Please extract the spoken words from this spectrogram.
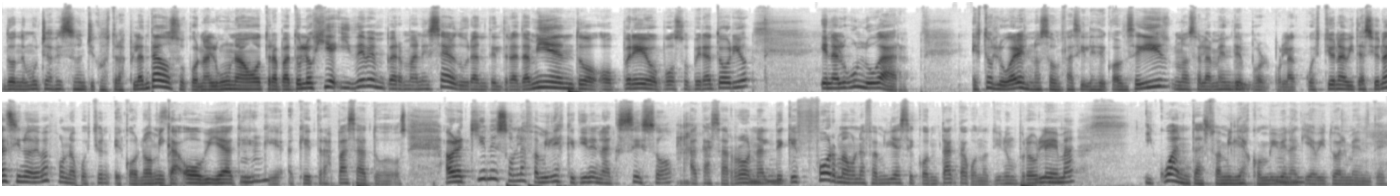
donde muchas veces son chicos trasplantados o con alguna otra patología y deben permanecer durante el tratamiento o pre o posoperatorio en algún lugar. Estos lugares no son fáciles de conseguir, no solamente por, la cuestión habitacional, sino además por una cuestión económica obvia que, traspasa a todos. Ahora, ¿quiénes son las familias que tienen acceso a Casa Ronald? ¿De qué forma una familia se contacta cuando tiene un problema? ¿Y cuántas familias conviven aquí habitualmente?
